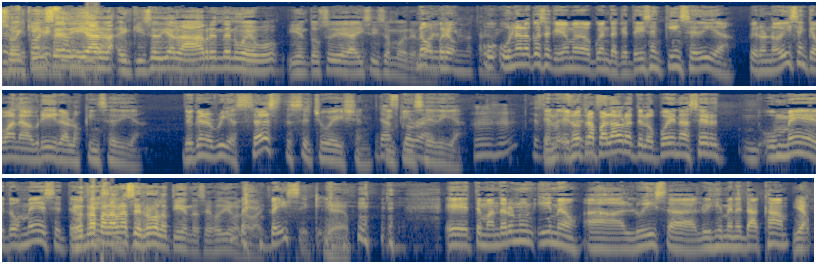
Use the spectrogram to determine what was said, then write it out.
so en que- 15 eso días la, en 15 días la abren de nuevo y entonces ahí sí se muere. No, pero una de las cosas que yo me he dado cuenta que te dicen 15 días, pero no dicen que van a abrir a los 15 días. They're going to reassess the situation That's en 15 correct. días. En, en otras palabras, te lo pueden hacer un mes, dos meses, En tres otras meses. palabras, cerró la tienda, se jodió la vaina. Basically. Yeah. Eh, te mandaron un email a Luis, a luisjimenez.com. Yep.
